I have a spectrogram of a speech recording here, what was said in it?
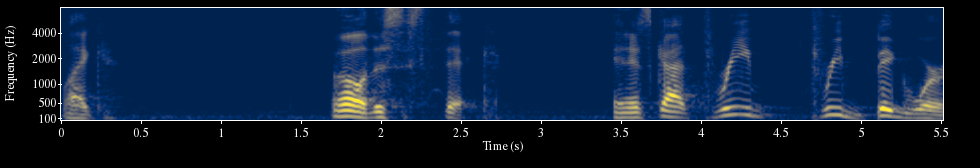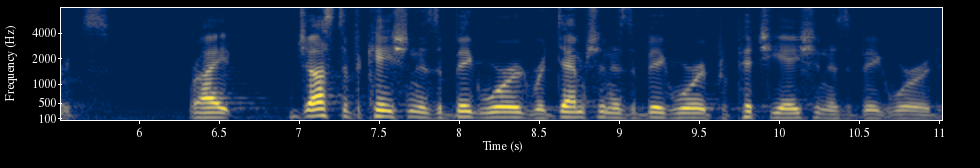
like, oh, this is thick. And it's got three, three big words, right? Justification is a big word, redemption is a big word, propitiation is a big word.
